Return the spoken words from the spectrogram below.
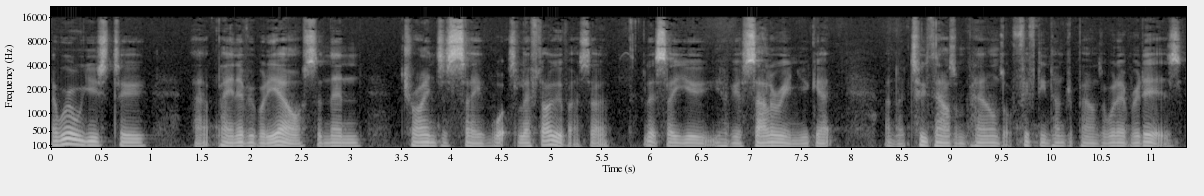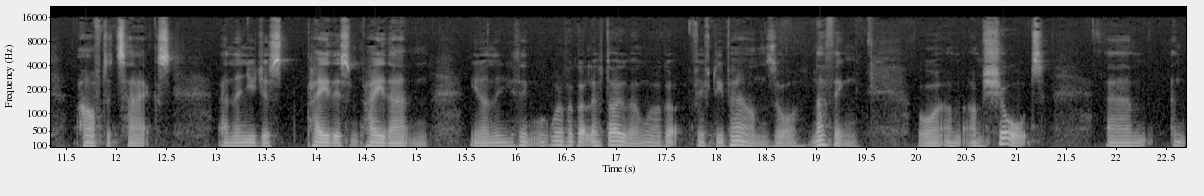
Now, we're all used to uh, paying everybody else and then trying to save what's left over. So, let's say you, you have your salary and you get, I don't know, £2,000 or £1,500 or whatever it is after tax, and then you just pay this and pay that, and you know, and then you think, well, what have I got left over? Well, I've got £50 or nothing, or I'm, I'm short. Um, and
